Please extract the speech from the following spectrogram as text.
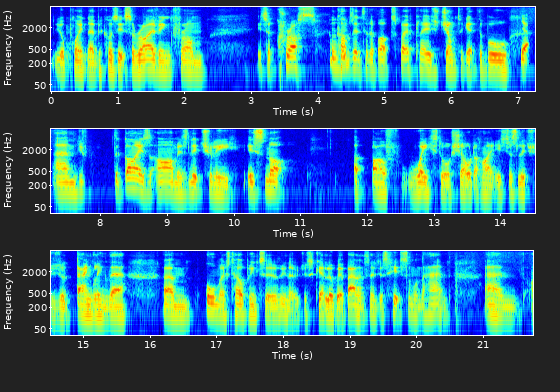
your point there because it's arriving from. It's a cross comes into the box. Both players jump to get the ball. Yeah. and you've, the guy's arm is literally. It's not above waist or shoulder height. It's just literally just dangling there, um, almost helping to you know just get a little bit of balance and just hit someone on the hand. And I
